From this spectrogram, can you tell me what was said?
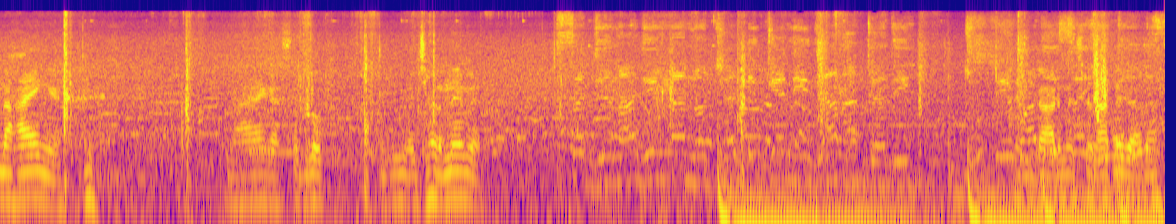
नहाएँगे। नहाएगा सब लोग झरने में। गाड़ में से लाने जा रहा है।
